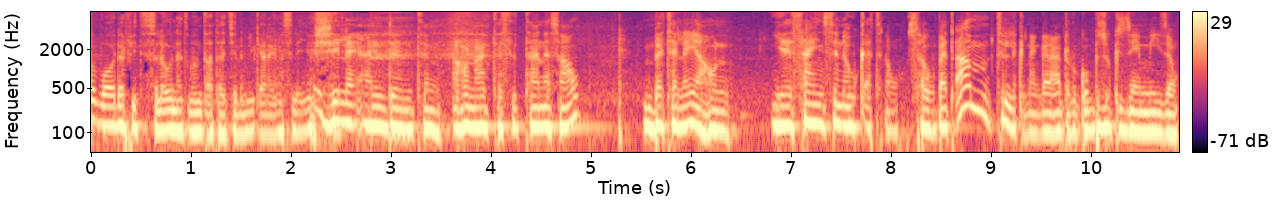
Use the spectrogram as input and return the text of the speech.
ነው። በወደፊት ስለ እውነት መምጣታችን የሚቀር አይመስለኛል እዚህ ላይ አንድ እንትን አሁን አንተ ስታነሳው በተለይ አሁን የሳይንስን እውቀት ነው ሰው በጣም ትልቅ ነገር አድርጎ ብዙ ጊዜ የሚይዘው።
